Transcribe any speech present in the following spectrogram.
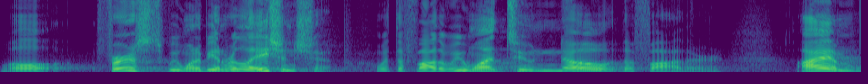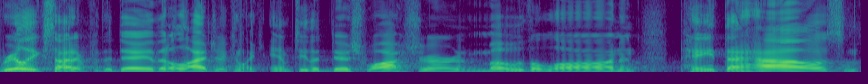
Well, first, we want to be in relationship with the Father. We want to know the Father. I am really excited for the day that Elijah can like empty the dishwasher and mow the lawn and paint the house and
